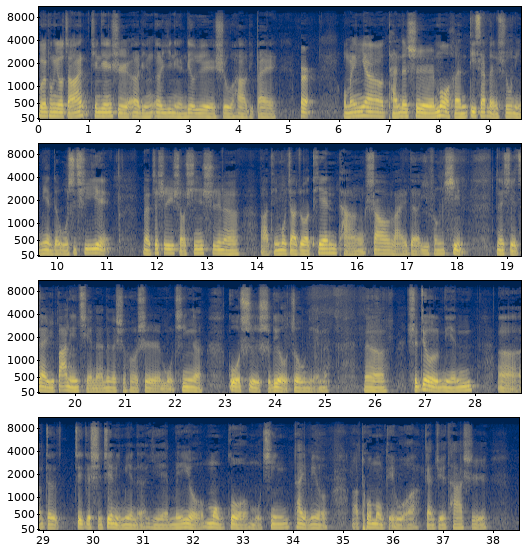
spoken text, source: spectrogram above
各位朋友，早安！今天是二零二一年六月十五号，礼拜二。我们要谈的是墨痕第三本书里面的五十七页。那这是一首新诗呢，啊，题目叫做《天堂捎来的一封信》。那写在于八年前呢，那个时候是母亲啊过世十六周年了。那十六年啊的。这个时间里面呢，也没有梦过母亲，她也没有啊托梦给我，感觉她是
